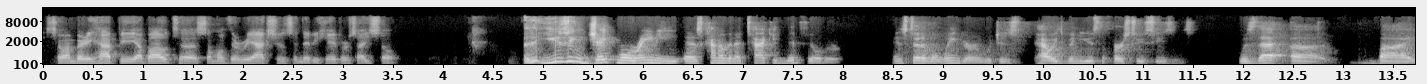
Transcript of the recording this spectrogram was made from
So I'm very happy about uh, some of the reactions and the behaviors I saw. Using Jake Mulraney as kind of an attacking midfielder instead of a winger, which is how he's been used the first two seasons, was that uh, by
